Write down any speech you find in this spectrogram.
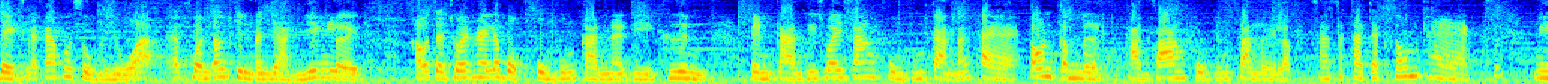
เด็กและก็ผู้สูงอายุและควรต้องกินเป็นอย่างยิ่งเลย เขาจะช่วยให้ระบบภูมิคุ้มกันนะดีขึ้น เป็นการที่ช่วยสร้างภูมิคุ้มกันตั้งแต่ต้นกำเนิดของการสร้างภูมิคุ้มกันเลยแล้วสารสกัดจากส้มแขกซึ่งมี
